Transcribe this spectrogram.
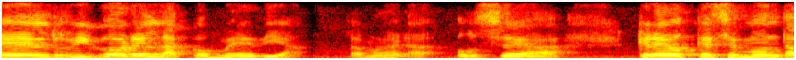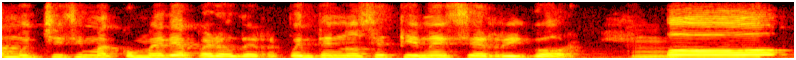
El rigor en la comedia, Tamara. O sea, creo que se monta muchísima comedia, pero de repente no se tiene ese rigor. Mm. O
